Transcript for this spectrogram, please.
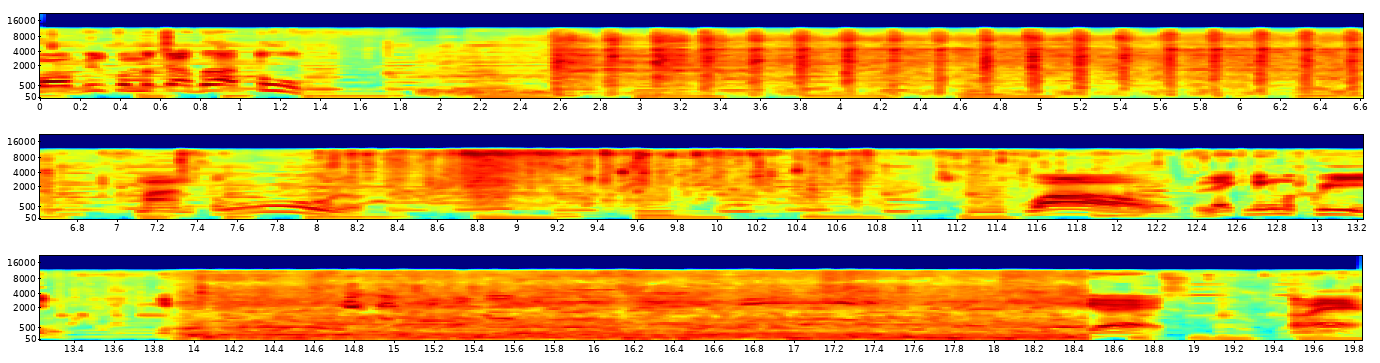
Mobil pemecah batu. Mantul. Wow, Lightning McQueen. Yes, keren.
